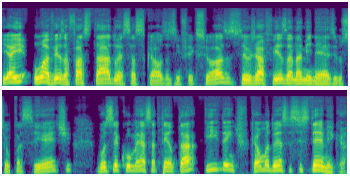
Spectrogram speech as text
E aí, uma vez afastado essas causas infecciosas, você já fez a anamnese do seu paciente, você começa a tentar identificar uma doença sistêmica.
